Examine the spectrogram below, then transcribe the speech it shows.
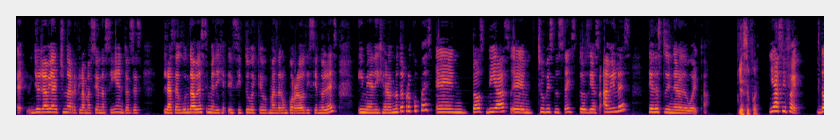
eh, yo ya había hecho una reclamación así, entonces la segunda vez sí me dije, eh, sí tuve que mandar un correo diciéndoles y me dijeron, no te preocupes, en dos días, en two business days, dos días hábiles, tienes tu dinero de vuelta. Y así fue. Y así fue. Do-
